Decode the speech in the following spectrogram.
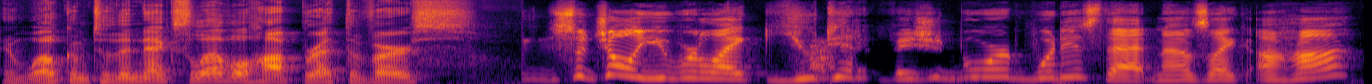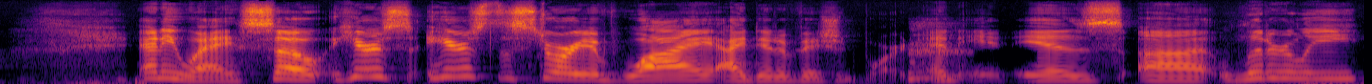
And welcome to the next level, Hot Breathiverse. So Joel, you were like, you did a vision board? What is that? And I was like, uh-huh. Anyway, so here's here's the story of why I did a vision board. And it is uh literally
